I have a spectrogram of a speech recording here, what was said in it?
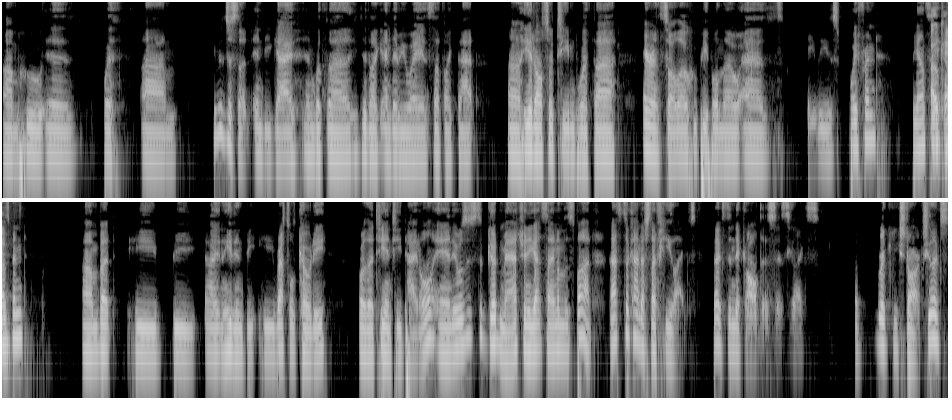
um, who is with, um, he was just an indie guy and with, uh, he did like NWA and stuff like that. Uh, he had also teamed with, uh, Aaron Solo, who people know as Bayley's boyfriend, fiance, Okay. husband. Um, but he beat, uh, and he didn't beat, he wrestled Cody for the TNT title, and it was just a good match, and he got signed on the spot. That's the kind of stuff he likes. He likes the Nick Aldis's. He likes the Ricky Starks. He likes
